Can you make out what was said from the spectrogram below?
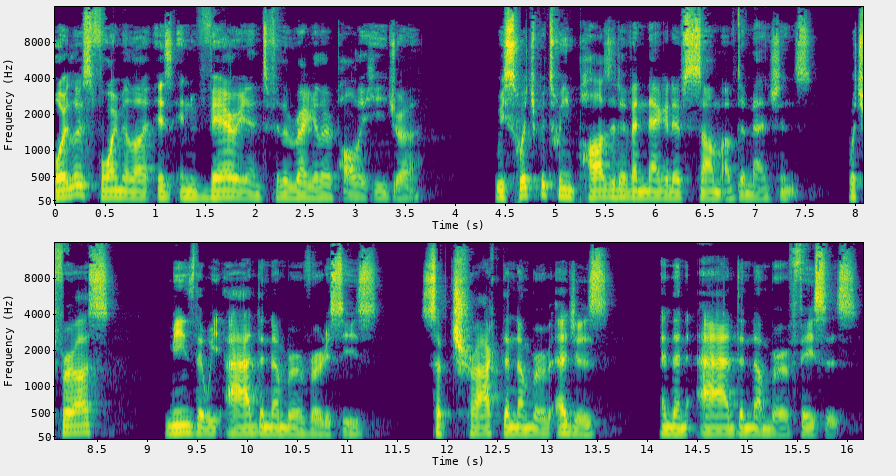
Euler's formula is invariant for the regular polyhedra. We switch between positive and negative sum of dimensions, which for us means that we add the number of vertices, subtract the number of edges, and then add the number of faces.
